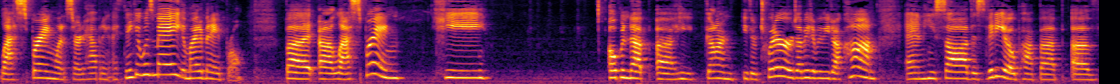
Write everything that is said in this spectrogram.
last spring when it started happening, I think it was May, it might have been April, but uh, last spring, he opened up uh, he got on either twitter or WWE.com and he saw this video pop up of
